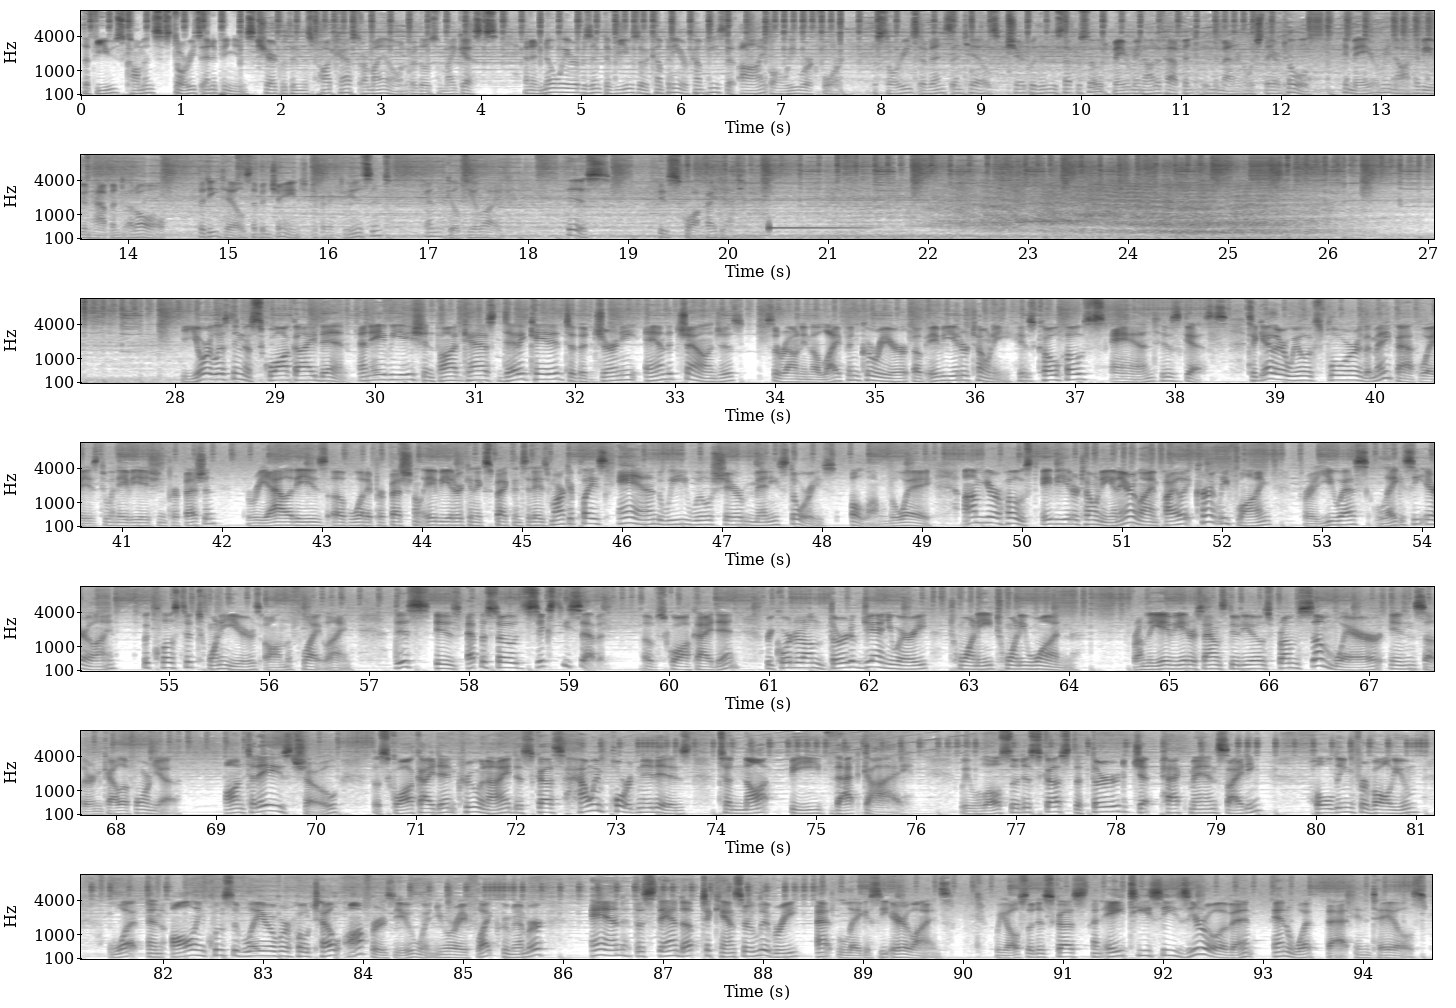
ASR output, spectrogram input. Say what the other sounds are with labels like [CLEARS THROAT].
The views, comments, stories, and opinions shared within this podcast are my own or those of my guests, and in no way represent the views of the company or companies that I or we work for. The stories, events, and tales shared within this episode may or may not have happened in the manner in which they are told. It may or may not have even happened at all. The details have been changed to protect the innocent and the guilty alike. This is Squawk Ident. You're listening to Squawk Ident, an aviation podcast dedicated to the journey and the challenges surrounding the life and career of Aviator Tony, his co hosts, and his guests. Together, we will explore the many pathways to an aviation profession, the realities of what a professional aviator can expect in today's marketplace, and we will share many stories along the way. I'm your host, Aviator Tony, an airline pilot currently flying for a U.S. legacy airline with close to 20 years on the flight line. This is episode 67 of Squawk Ident, recorded on the 3rd of January 2021 from the Aviator Sound Studios from somewhere in Southern California. On today's show, the Squawk Ident crew and I discuss how important it is to not be that guy. We will also discuss the third Jetpack Man sighting, holding for volume, what an all inclusive layover hotel offers you when you are a flight crew member, and the Stand Up to Cancer livery at Legacy Airlines. We also discuss an ATC Zero event and what that entails.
